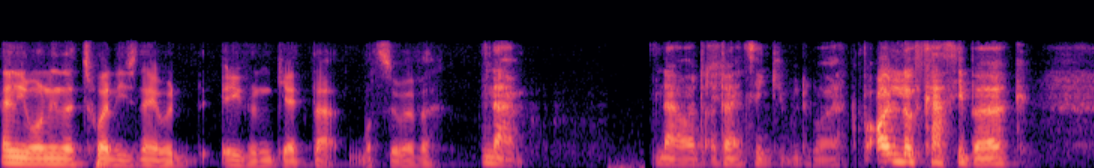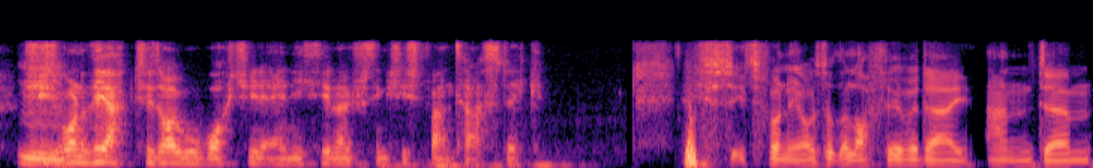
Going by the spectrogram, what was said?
anyone in their twenties now would even get that whatsoever. No, no, I, I don't think it would work. But I love Kathy Burke. She's Mm. one of the actors I will watch in anything. I just think she's fantastic. It's, it's funny. I was at the loft the other day, and um,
